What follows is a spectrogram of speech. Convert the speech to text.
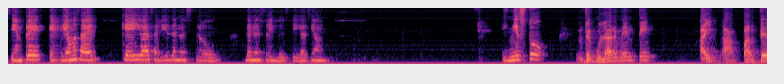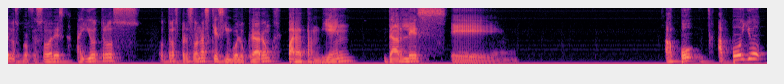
siempre queríamos saber qué iba a salir de nuestro, de nuestra investigación. En esto, regularmente, hay, aparte de los profesores, hay otros, otras personas que se involucraron para también darles eh, apoyo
